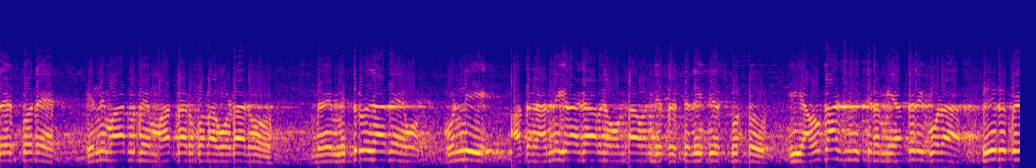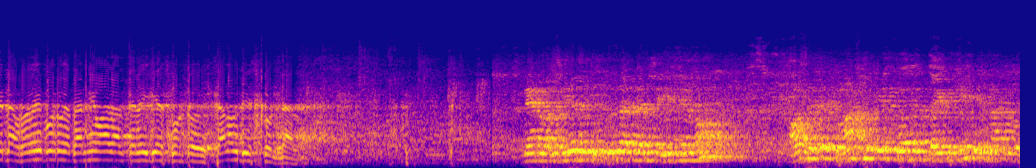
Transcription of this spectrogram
చేసుకొని ఎన్ని మాటలు మేము మాట్లాడుకున్నా కూడాను మేము మిత్రులుగానే ఉండి అతను అన్ని రకాలుగా ఉంటామని చెప్పి తెలియజేసుకుంటూ ఈ అవకాశం ఇచ్చిన మీ అందరికీ కూడా పేరు పేరున హృదయపూర్వక ధన్యవాదాలు తెలియజేసుకుంటూ సెలవు తీసుకుంటున్నాను. నేను అవసరమైతే మాస్టర్ వెళ్ళిపోతే బయటికి నాకు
